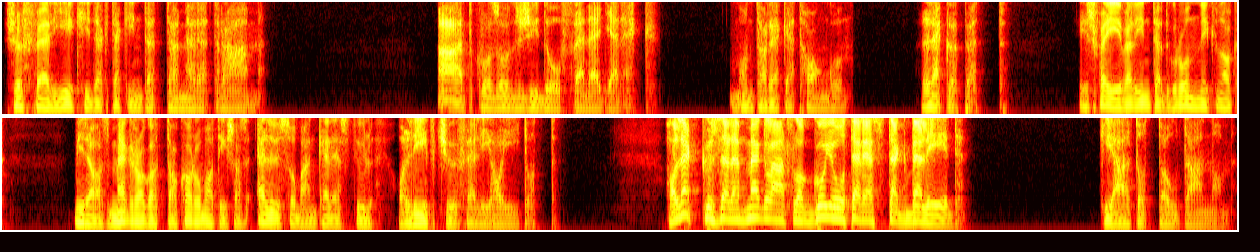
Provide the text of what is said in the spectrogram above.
Söffer jéghideg tekintettel merett rám. Átkozott zsidó fenegyerek, mondta reket hangon. Leköpött, és fejével intett Gronniknak, mire az megragadta a karomat, és az előszobán keresztül a lépcső felé hajított. Ha legközelebb meglátlak, golyót eresztek beléd! Kiáltotta utánam.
